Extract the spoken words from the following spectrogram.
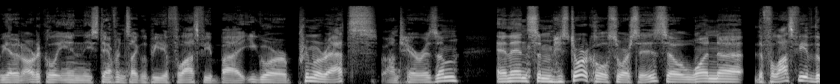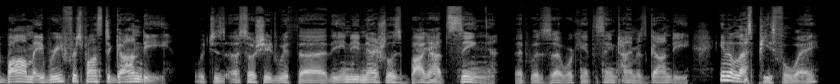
We had an article in the Stanford Encyclopedia of Philosophy by Igor Primoratz on terrorism. And then some historical sources. So one, uh, The Philosophy of the Bomb, A Brief Response to Gandhi, which is associated with uh, the Indian nationalist Bhagat Singh that was uh, working at the same time as Gandhi in a less peaceful way.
